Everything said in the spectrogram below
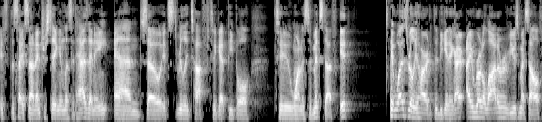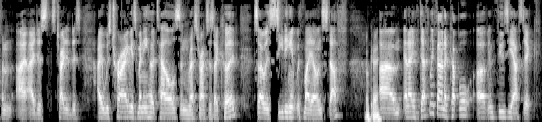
it's the site's not interesting unless it has any, and so it's really tough to get people to want to submit stuff. It it was really hard at the beginning. I, I wrote a lot of reviews myself, and I, I, just tried to just. I was trying as many hotels and restaurants as I could, so I was seeding it with my own stuff. Okay. Um, and I've definitely found a couple of enthusiastic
